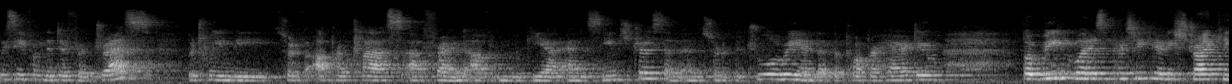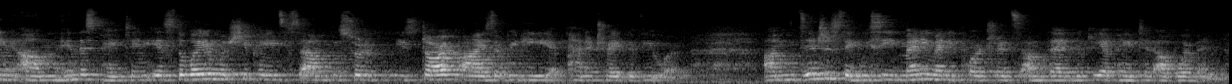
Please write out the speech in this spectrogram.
We see from the different dress between the sort of upper class uh, friend of Loukia and the seamstress and, and the sort of the jewelry and the, the proper hairdo. But really what is particularly striking um, in this painting is the way in which she paints um, these sort of these dark eyes that really penetrate the viewer. Um, it's interesting, we see many, many portraits um, that Loukia painted of women.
